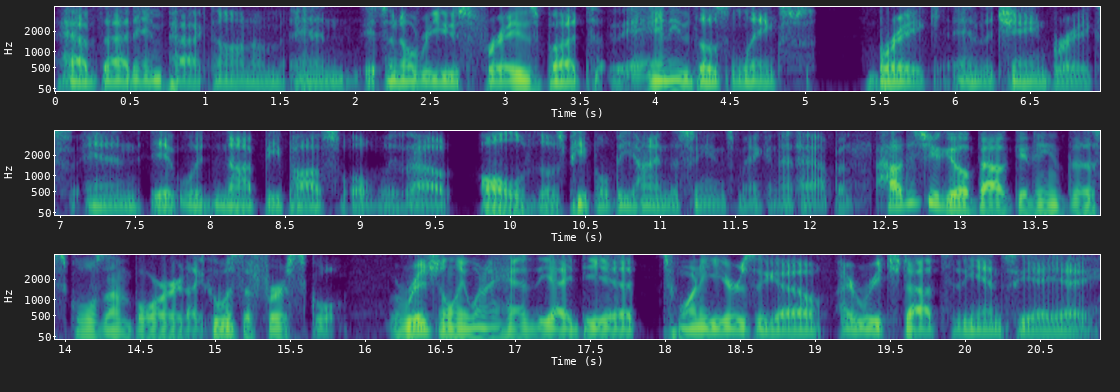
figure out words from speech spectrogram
have that impact on them. And it's an overused phrase, but any of those links break and the chain breaks and it would not be possible without all of those people behind the scenes making it happen. How did you go about getting the schools on board? Like who was the first school? Originally when I had the idea 20 years ago, I reached out to the NCAA.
